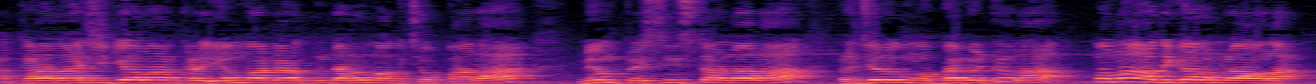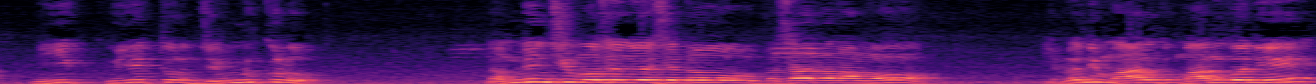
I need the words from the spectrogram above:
అక్కడ రాజకీయాలు? అక్కడ ఏం మాట్లాడుకుంటారో మాకు చెప్పాలా? మేము ప్రశ్నిస్తా ఉండాలా? ప్రజలకు మొబ్బా పెట్టాలా? మళ్ళీ అధికారం రావాలా? నీ కుయ్యెత్తులు జమ్మిక్కులు నమ్మించి మోసం చేసేటో ప్రసారణను ఇవన్నీ మాను మానుకొని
